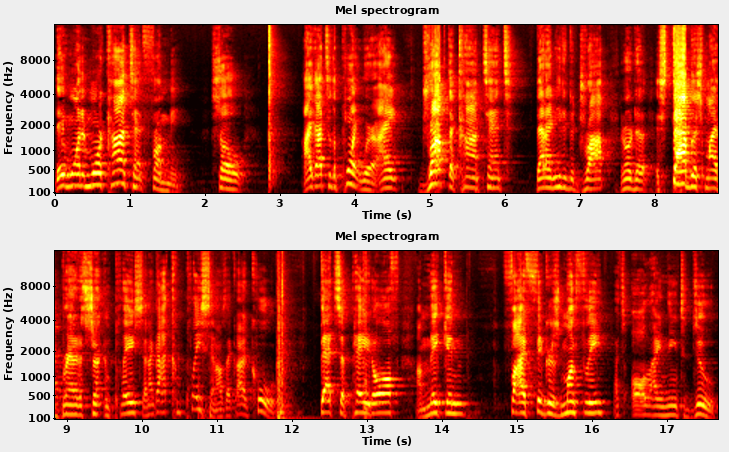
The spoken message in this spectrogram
they wanted more content from me. So I got to the point where I dropped the content that I needed to drop in order to establish my brand at a certain place. And I got complacent. I was like, all right, cool. Debts are paid off. I'm making five figures monthly. That's all I need to do.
